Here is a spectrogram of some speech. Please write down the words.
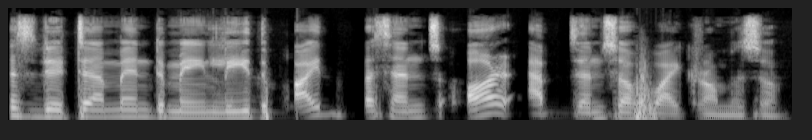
is determined mainly by the presence or absence of Y chromosome.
